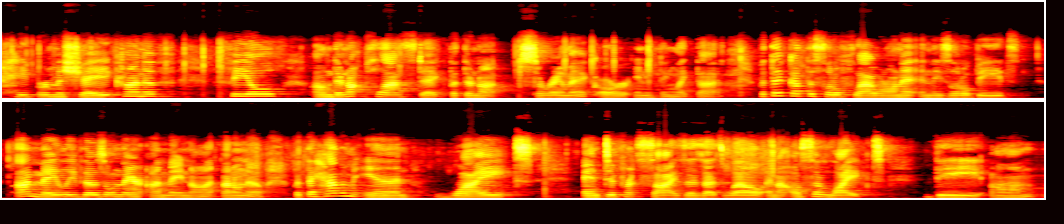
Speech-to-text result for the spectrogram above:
paper mache kind of feel. Um, they're not plastic, but they're not ceramic or anything like that. But they've got this little flower on it and these little beads. I may leave those on there. I may not. I don't know. But they have them in white and different sizes as well. And I also liked the um,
